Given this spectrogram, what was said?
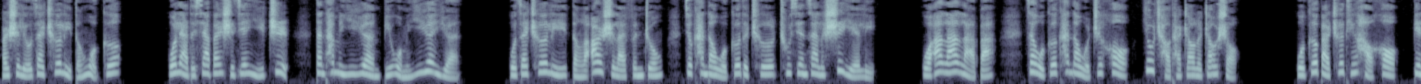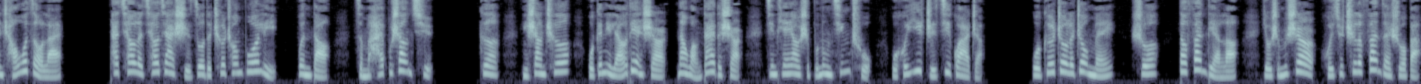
而是留在车里等我哥。我俩的下班时间一致，但他们医院比我们医院远。我在车里等了二十来分钟，就看到我哥的车出现在了视野里。我按了按喇叭，在我哥看到我之后，又朝他招了招手。我哥把车停好后，便朝我走来。他敲了敲驾驶座的车窗玻璃，问道：“怎么还不上去？哥，你上车，我跟你聊点事儿。那网贷的事儿，今天要是不弄清楚，我会一直记挂着。”我哥皱了皱眉，说到饭点了，有什么事儿回去吃了饭再说吧。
